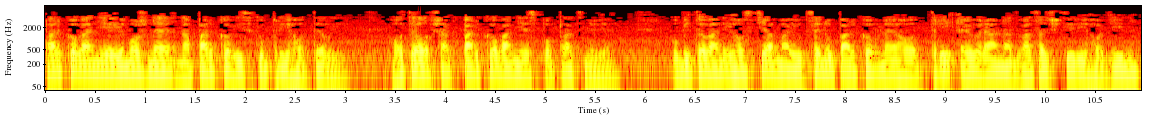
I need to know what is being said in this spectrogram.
Parkovanie je možné na parkovisku pri hoteli. Hotel však parkovanie spoplatňuje. Ubytovaní hostia majú cenu parkovného 3 eurá na 24 hodín,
